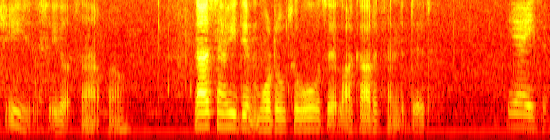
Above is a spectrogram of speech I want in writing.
Jesus, he got to that well. Notice how he didn't waddle towards it like our defender did. Yeah, he did.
